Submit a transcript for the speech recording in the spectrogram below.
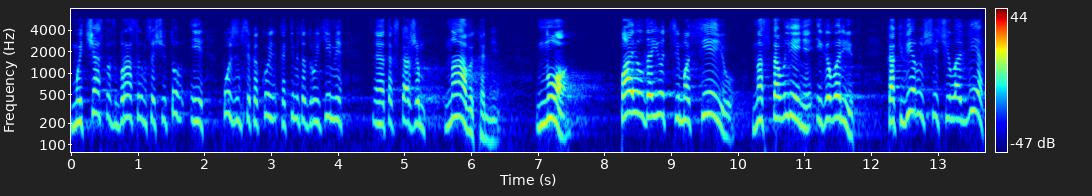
Мы часто сбрасываем со счетов и пользуемся какой, какими-то другими, так скажем, навыками. Но Павел дает Тимофею наставление и говорит, как верующий человек,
